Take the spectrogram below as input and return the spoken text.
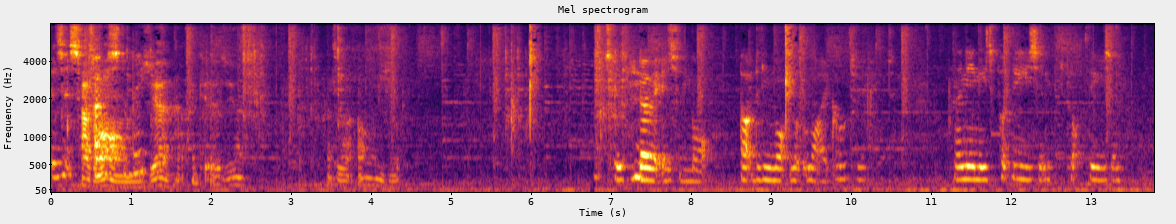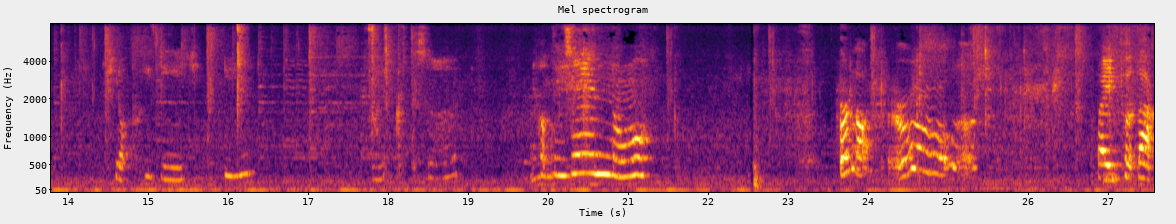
is it has supposed to arms. be? Yeah, I think it is. Yeah. Has like arms. Look. No, it is not. That does not look like automated. Then you need to put these in. Plop these in. Plop these in. Like so. Put these in. No. Where you put that?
